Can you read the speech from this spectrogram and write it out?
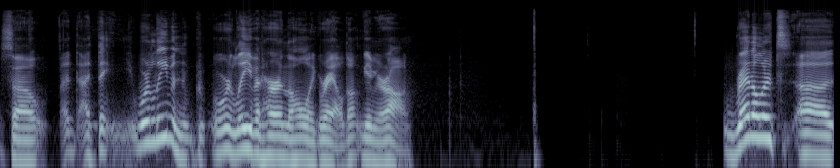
So I, I think we're leaving we're leaving her in the Holy Grail. Don't get me wrong. Red Alert's uh,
